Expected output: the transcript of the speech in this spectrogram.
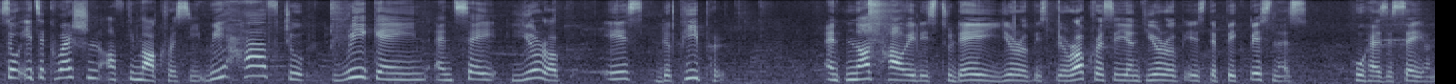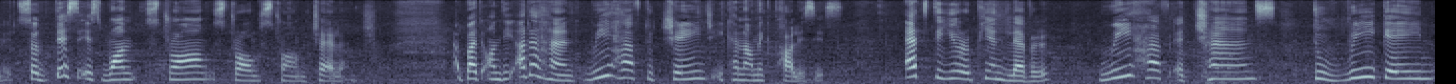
So it's a question of democracy. We have to regain and say Europe is the people and not how it is today. Europe is bureaucracy and Europe is the big business who has a say on it. So this is one strong, strong, strong challenge. But on the other hand, we have to change economic policies at the European level, we have a chance to regain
